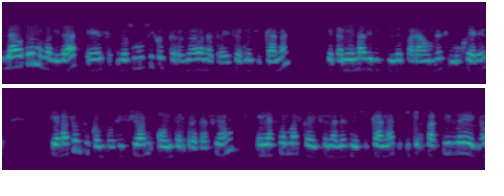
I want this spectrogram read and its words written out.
La otra modalidad es los músicos que renuevan la tradición mexicana, que también va dirigido para hombres y mujeres, que basan su composición o interpretación en las formas tradicionales mexicanas y que a partir de ello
